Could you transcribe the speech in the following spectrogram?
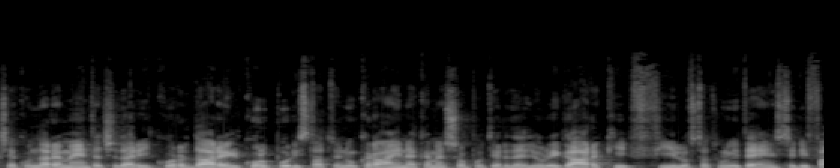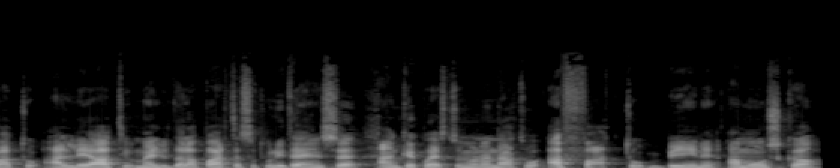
Secondariamente c'è da ricordare il colpo di Stato in Ucraina che ha messo al potere degli oligarchi filo statunitensi, di fatto alleati o meglio dalla parte statunitense. Anche questo non è andato affatto bene a Mosca Mosca,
